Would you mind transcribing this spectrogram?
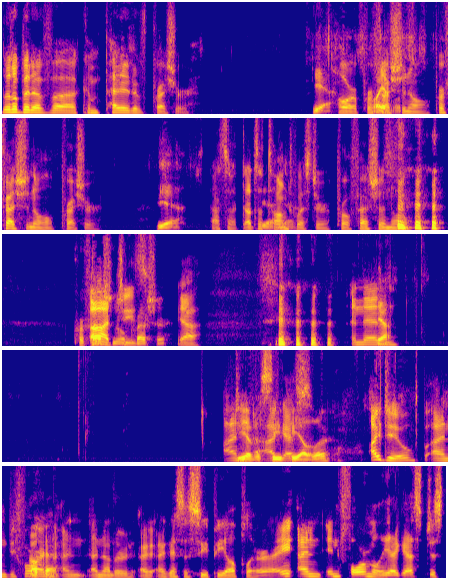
little bit of uh, competitive pressure Yeah. or professional professional pressure. Yeah. That's a that's a Yeah, tongue yeah. twister. Professional. Professional jeez. pressure. yeah. And then. I- Do you have a I guess- CPLer? I do, and before Okay. I'm another, I, I guess a CPL player, I, and informally, I guess just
